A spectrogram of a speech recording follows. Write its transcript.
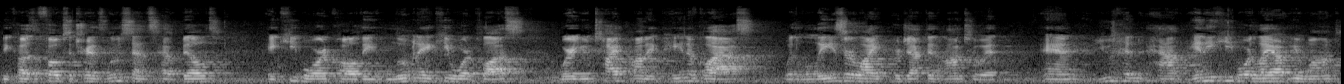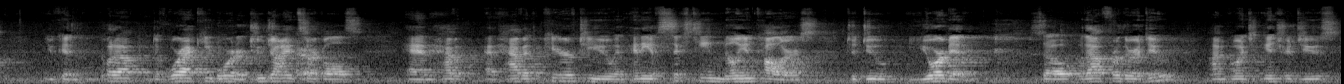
because the folks at TransluSense have built a keyboard called the Luminae Keyboard Plus where you type on a pane of glass with laser light projected onto it and you can have any keyboard layout you want. You can put up a Dvorak keyboard or two giant circles and have it, and have it appear to you in any of 16 million colors to do your bidding. So without further ado, I'm going to introduce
